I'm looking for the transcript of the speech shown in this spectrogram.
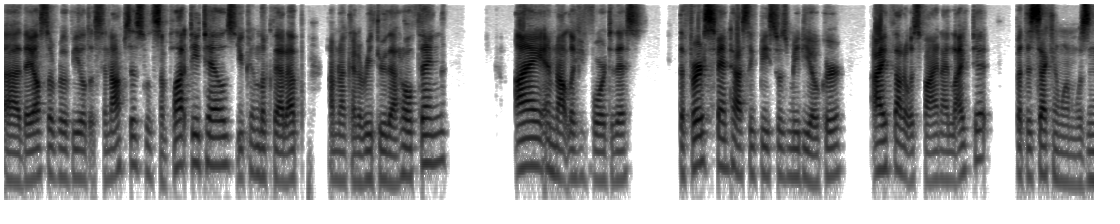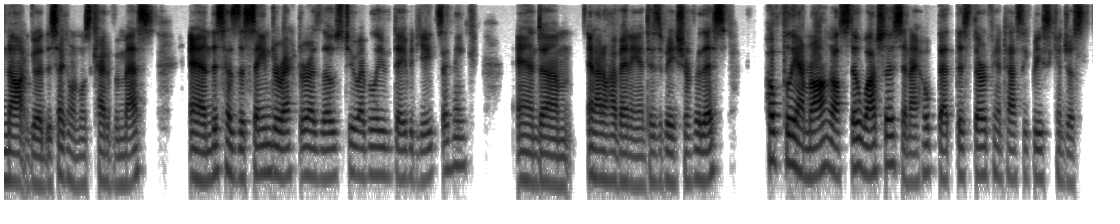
Uh, they also revealed a synopsis with some plot details. You can look that up. I'm not going to read through that whole thing. I am not looking forward to this. The first Fantastic Beast was mediocre. I thought it was fine. I liked it, but the second one was not good. The second one was kind of a mess. And this has the same director as those two, I believe, David Yates, I think. And um, and I don't have any anticipation for this. Hopefully, I'm wrong. I'll still watch this, and I hope that this third Fantastic Beast can just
